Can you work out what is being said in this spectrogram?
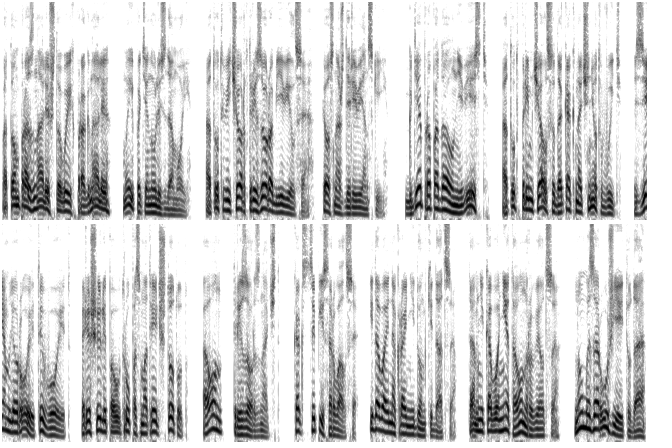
Потом прознали, что вы их прогнали, мы и потянулись домой. А тут вечер Трезор объявился, пес наш деревенский. Где пропадал невесть, а тут примчался, да как начнет выть. Землю роет и воет. Решили поутру посмотреть, что тут, а он, Трезор, значит, как с цепи сорвался, и давай на крайний дом кидаться. Там никого нет, а он рвется. Ну, мы за ружье и туда,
